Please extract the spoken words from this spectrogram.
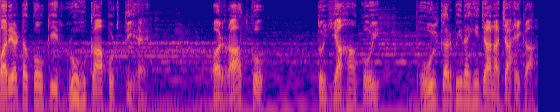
पर्यटकों की रूह काँप उठती है और रात को तो यहाँ कोई भूल कर भी नहीं जाना चाहेगा।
